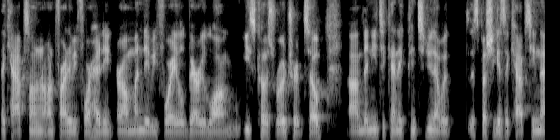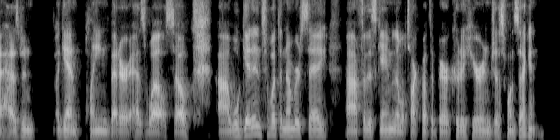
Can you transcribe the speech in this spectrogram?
the Caps on on Friday before heading or on Monday before a very long East Coast road trip. So um, they need to kind of continue that with, especially against a Caps team that has been again playing better as well. So uh, we'll get into what the numbers say uh, for this game, and then we'll talk about the Barracuda here in just one second.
